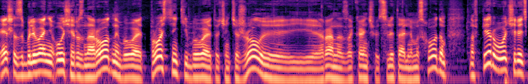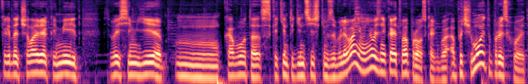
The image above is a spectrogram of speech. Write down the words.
Конечно, заболевания очень разнородные, бывают простенькие, бывают очень тяжелые и рано заканчиваются летальным исходом. Но в первую очередь, когда человек имеет в своей семье кого-то с каким-то генетическим заболеванием, у него возникает вопрос, как бы, а почему это происходит?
